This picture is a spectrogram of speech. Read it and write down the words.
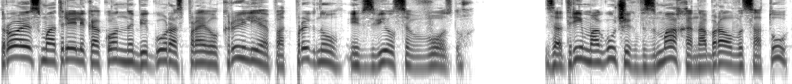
Трое смотрели, как он на бегу расправил крылья, подпрыгнул и взвился в воздух. За три могучих взмаха набрал высоту,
